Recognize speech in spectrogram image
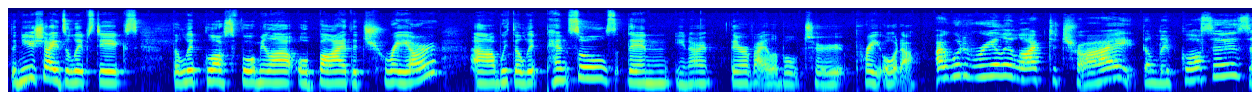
the new shades of lipsticks, the lip gloss formula, or buy the trio, uh, with the lip pencils, then you know they're available to pre-order. I would really like to try the lip glosses,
